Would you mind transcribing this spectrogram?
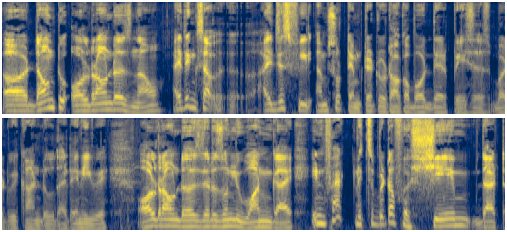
uh, down to all rounders now. I think so, uh, I just feel I'm so tempted to talk about their paces, but we can't do that anyway. All rounders. There is only one guy. In fact, it's a bit of a shame that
